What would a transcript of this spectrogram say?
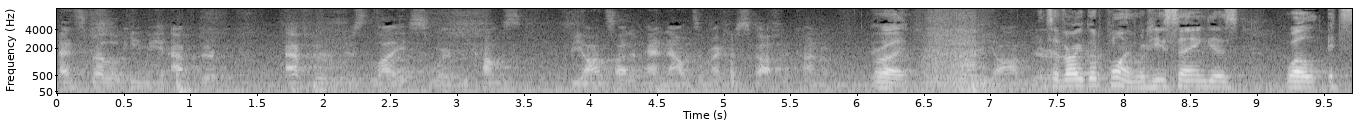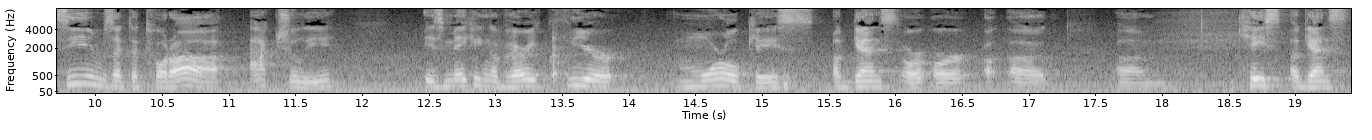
Etzba Elokim hi, after after just lice, where it becomes beyond sleight of hand, now it's a microscopic kind of Right. beyond their. It's a very good point. What he's saying is, well, it seems like the Torah actually is making a very clear moral case against, or, or uh, uh, um, case against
